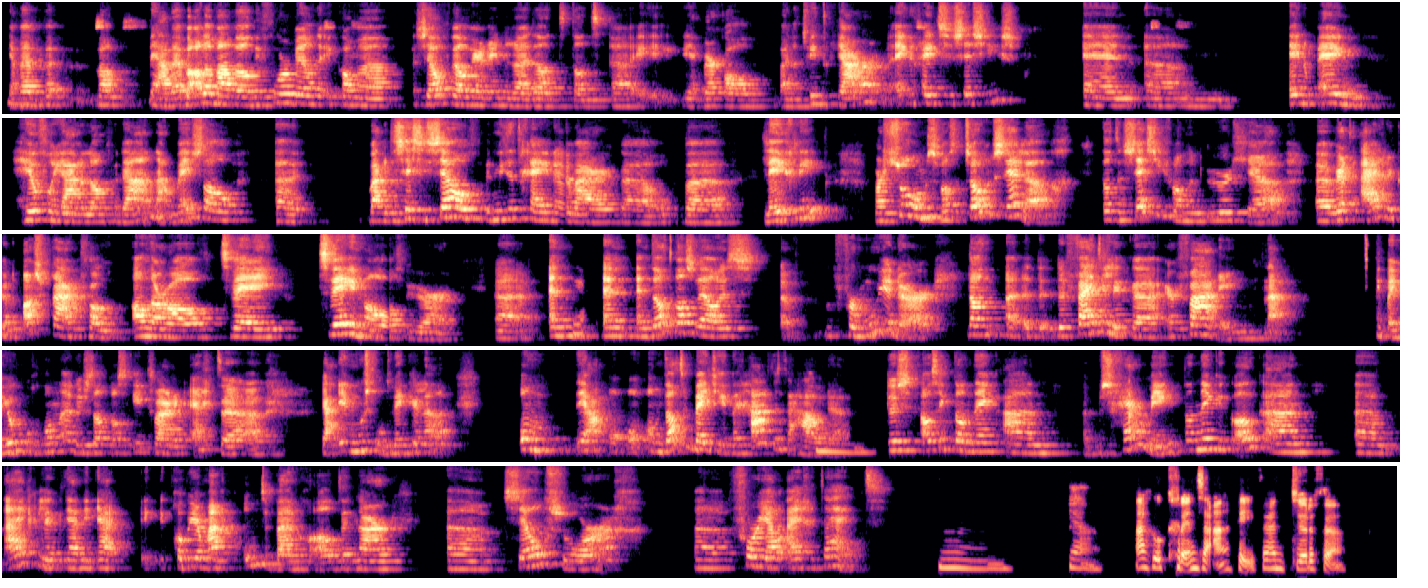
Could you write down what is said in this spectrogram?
ja, we hebben, we, ja, we hebben allemaal wel die voorbeelden. Ik kan me zelf wel herinneren dat, dat uh, ik, ik, werk al bijna twintig jaar energetische sessies. En één op één heel veel jaren lang gedaan. Nou, meestal uh, waren de sessies zelf niet hetgene waar ik uh, op leeg liep. Maar soms was het zo gezellig dat een sessie van een uurtje uh, werd eigenlijk een afspraak van anderhalf, twee, tweeënhalf uur. Uh, en, en, en dat was wel eens uh, vermoeiender dan de, de, feitelijke ervaring. Nou, ik ben jong begonnen, dus dat was iets waar ik echt ja, in moest ontwikkelen. Om, ja, om, om dat een beetje in de gaten te houden. Hmm. Dus als ik dan denk aan bescherming, dan denk ik ook aan ehm, eigenlijk, ja, ja ik, ik, probeer hem eigenlijk om te buigen altijd naar uh, zelfzorg uh, voor jouw eigen tijd. Hmm. Ja, eigenlijk ook grenzen aangeven en durven.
